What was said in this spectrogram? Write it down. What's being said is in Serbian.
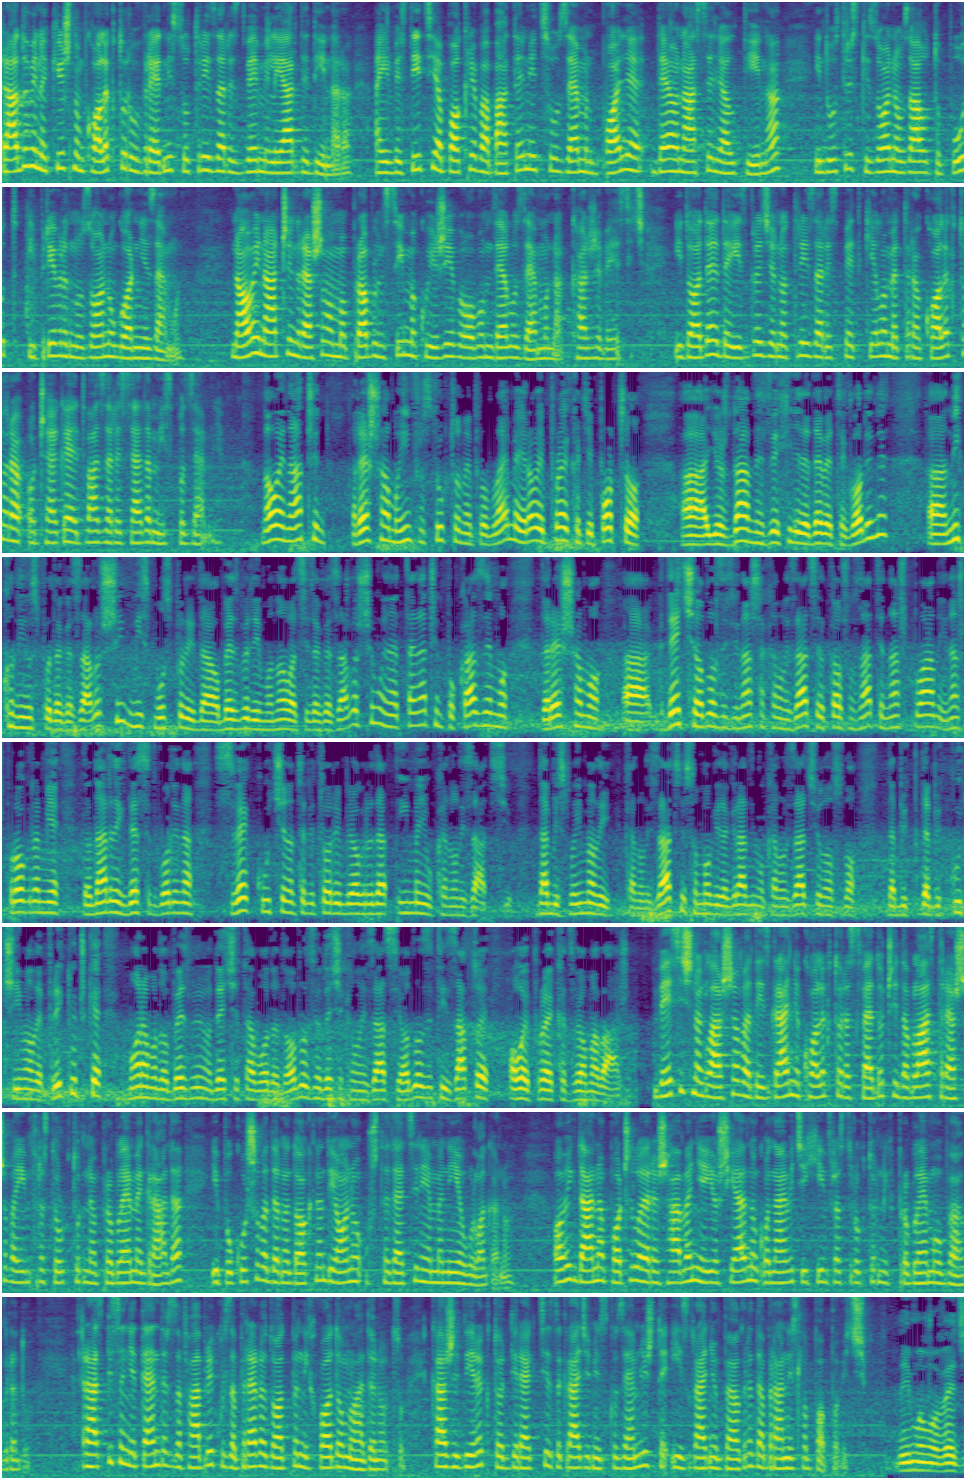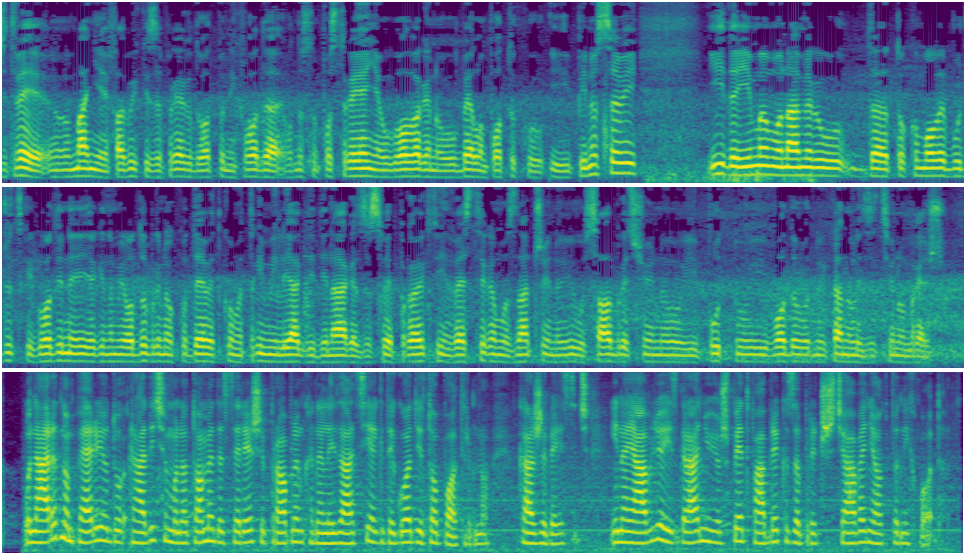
Radovi na kišnom kolektoru vredni su 3,2 milijarde dinara, a investicija pokriva Batajnicu, Zemun polje, deo naselja Altina, industrijske zone uz autoput i privrednu zonu Gornje Zemun. Na ovaj način rešavamo problem svima koji žive u ovom delu Zemuna, kaže Vesić, i dodaje da je izgrađeno 3,5 km kolektora, od čega je 2,7 ispod zemlje. Na ovaj način rešavamo infrastrukturne probleme, jer ovaj projekat je počeo još davne 2009. godine. niko nije uspio da ga završi. Mi smo uspeli da obezbedimo novac i da ga završimo i na taj način pokazujemo da rešamo gde će odlaziti naša kanalizacija. Kao što znate, naš plan i naš program je da u narednih 10 godina sve kuće na teritoriji Beograda imaju kanalizaciju. Da bismo imali kanalizaciju, smo mogli da gradimo kanalizaciju, odnosno da bi, da bi kuće imale priključke, moramo da obezbedimo gde će ta voda da odlazi, gde će kanalizacija odlaziti i zato je ovaj projekat veoma važan. Vesić naglašava da izgradnja kolektora svedoči da vlast rešava infrastrukturne probleme grada i pokušava da nadoknadi ono u što decenijama nije ulagano. Ovih dana počelo je rešavanje još jednog od najvećih infrastrukturnih problema u Beogradu. Raspisan je tender za fabriku za preradu otpadnih voda u Mladenovcu, kaže direktor Direkcije za građevinsko zemljište i izgradnju Beograda Branislav Popović. Da imamo već dve manje fabrike za preradu otpadnih voda, odnosno postrojenja ugovoreno u Belom potoku i Pinosavi i da imamo nameru da tokom ove budžetske godine, jer nam je odobreno oko 9,3 milijardi dinara za sve projekte, investiramo značajno i u saobraćajnu, i putnu, i vodovodnu, i kanalizacijonu mrežu. U narednom periodu radit ćemo na tome da se reši problem kanalizacije gde god je to potrebno, kaže Vesić, i najavljuje izgradnju još pet fabrika za prečišćavanje otpadnih voda.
